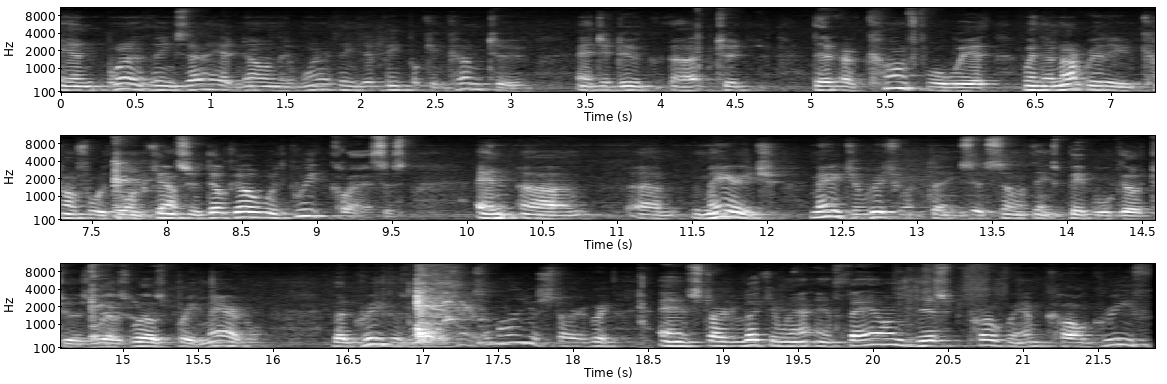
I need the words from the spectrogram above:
and one of the things I had known that one of the things that people can come to and to do, uh, to, that are comfortable with, when they're not really comfortable with going to counseling, they'll go with Greek classes. And uh, um, marriage, marriage enrichment things is some of the things people will go to as well, as well as premarital. But grief is one of the things. So I just started grief and started looking around and found this program called Grief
